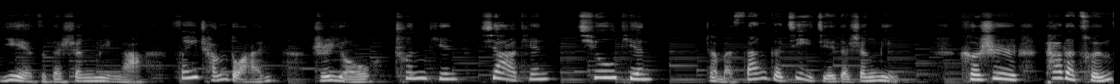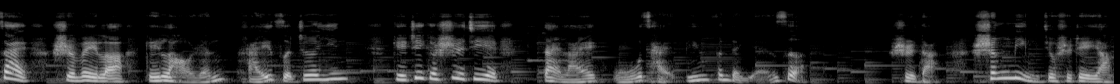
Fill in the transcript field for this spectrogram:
叶子的生命啊非常短，只有春天、夏天、秋天这么三个季节的生命。可是它的存在是为了给老人、孩子遮阴，给这个世界。带来五彩缤纷的颜色。是的，生命就是这样。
